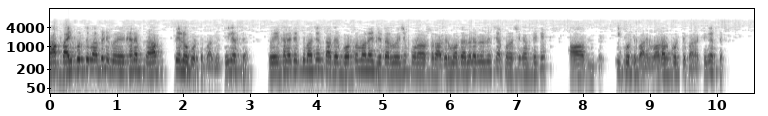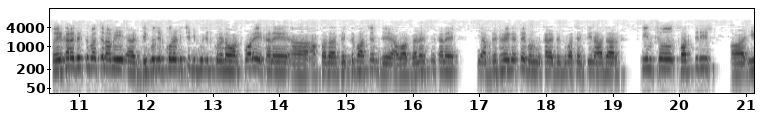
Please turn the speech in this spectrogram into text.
রাব বাই করতে পারবেন এবং এখানে রাব সেলও করতে পারবেন, ঠিক আছে? তো এখানে দেখতে পাচ্ছেন, তাদের বর্তমানে যেটা রয়েছে, পনেরোশো রাবের মতো অ্যাভেলেবেল রয়েছে। আপনারা সেখান থেকে ই করতে পারেন অর্ডার করতে পারেন, ঠিক আছে? তো এখানে দেখতে পাচ্ছেন, আমি ডিপোজিট করে দিচ্ছি ডিপোজিট করে নেওয়ার পরে এখানে আপনারা দেখতে পাচ্ছেন যে আমার ব্যালেন্স এখানে আপডেট হয়ে গেছে এবং এখানে দেখতে পাচ্ছেন তিন হাজার তিনশো ছত্রিশ ই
